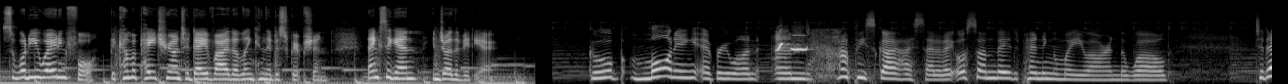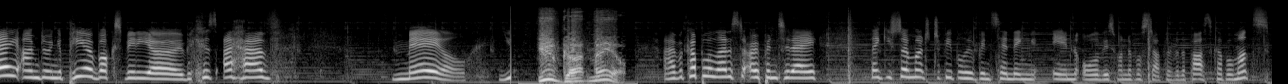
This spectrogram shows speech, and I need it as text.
So what are you waiting for? Become a Patreon today via the link in the description. Thanks again, enjoy the video. Good morning, everyone, and happy Sky High Saturday or Sunday, depending on where you are in the world. Today, I'm doing a PO box video because I have mail. You You've got mail. I have a couple of letters to open today. Thank you so much to people who've been sending in all of this wonderful stuff over the past couple months.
